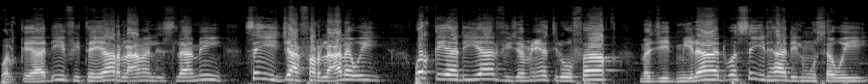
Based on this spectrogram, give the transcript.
والقيادي في تيار العمل الإسلامي سيد جعفر العلوي والقياديان في جمعية الوفاق مجيد ميلاد والسيد هادي الموسوي.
